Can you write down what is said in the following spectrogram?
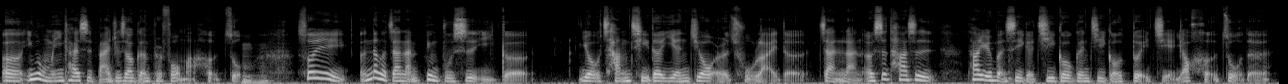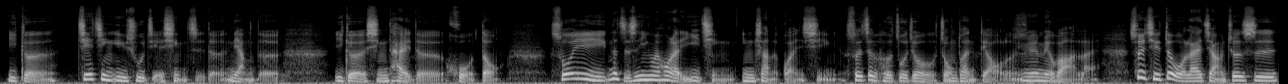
呃，因为我们一开始本来就是要跟 Performa 合作，所以那个展览并不是一个有长期的研究而出来的展览，而是它是它原本是一个机构跟机构对接要合作的一个接近艺术节性质的那样的一个形态的活动。所以那只是因为后来疫情影响的关系，所以这个合作就中断掉了，因为没有办法来。所以其实对我来讲，就是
